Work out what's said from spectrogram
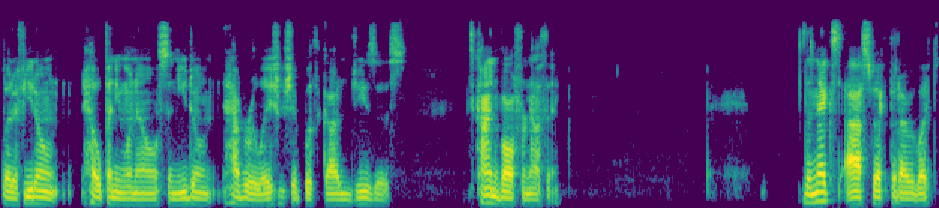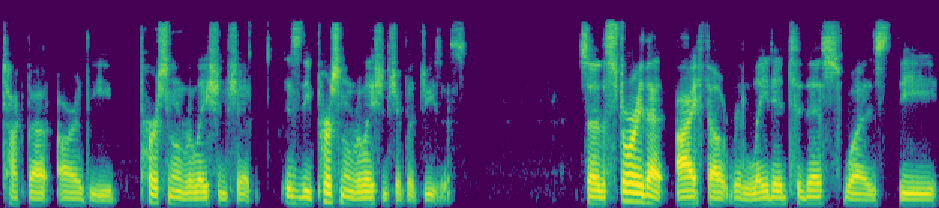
but if you don't help anyone else and you don't have a relationship with God and Jesus, it's kind of all for nothing. The next aspect that I would like to talk about are the personal relationship is the personal relationship with Jesus. So the story that I felt related to this was the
